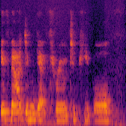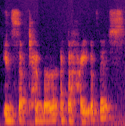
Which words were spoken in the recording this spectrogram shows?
if that didn't get through to people in September at the height of this,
